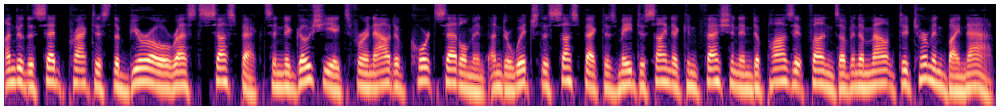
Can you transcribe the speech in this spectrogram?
Under the said practice, the Bureau arrests suspects and negotiates for an out of court settlement under which the suspect is made to sign a confession and deposit funds of an amount determined by NAB.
